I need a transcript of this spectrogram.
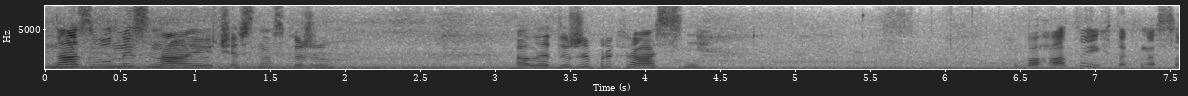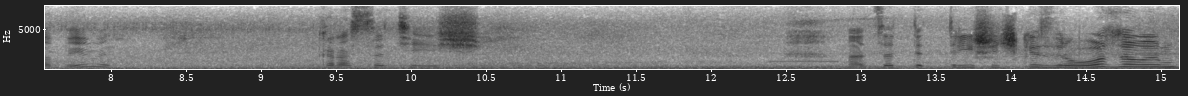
Назву не знаю, чесно скажу. Але дуже прекрасні. Багато їх так насадили. Красотіще. А це трішечки з розовим.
